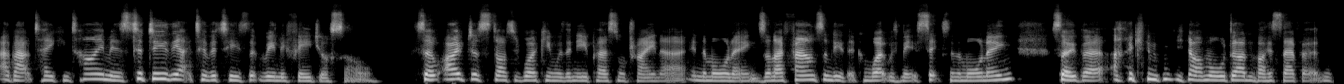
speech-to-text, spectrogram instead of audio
about taking time is to do the activities that really feed your soul. So I've just started working with a new personal trainer in the mornings, and I found somebody that can work with me at six in the morning so that I can, you know, I'm all done by seven.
